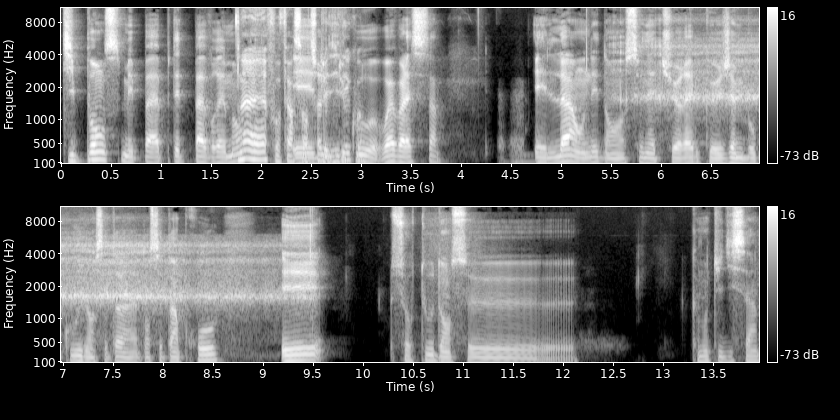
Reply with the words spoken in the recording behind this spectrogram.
t'y penses mais pas peut-être pas vraiment Ouais, ouais, faut faire sortir les du idées, quoi. coup ouais voilà c'est ça et là on est dans ce naturel que j'aime beaucoup dans cette dans cette impro et surtout dans ce comment tu dis ça?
